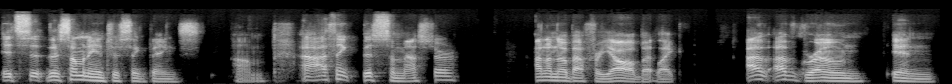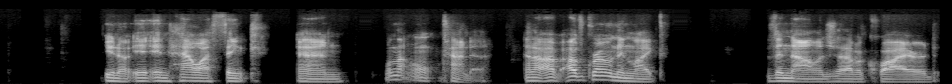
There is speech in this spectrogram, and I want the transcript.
it's there's so many interesting things. Um i think this semester i don't know about for y'all but like i've i've grown in you know in, in how i think and well not well, kind of and i've i've grown in like the knowledge that i've acquired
